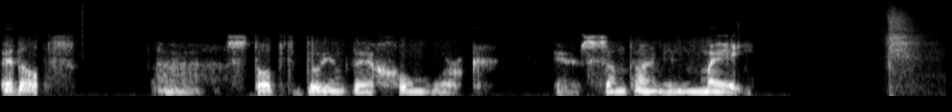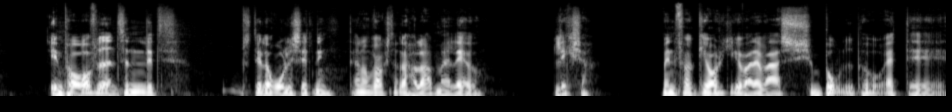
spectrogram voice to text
adults uh, stopped doing their homework uh, sometime in May. En på overfladen sådan lidt stille og rolig sætning. Der er nogle voksne, der holder op med at lave lektier. Men for Georgi var det bare symbolet på, at øh,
